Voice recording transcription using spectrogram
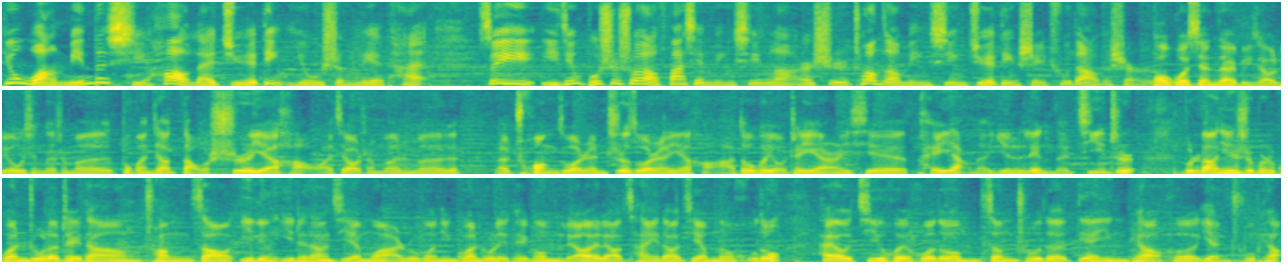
用网民的喜好来决定优胜劣汰。所以已经不是说要发现明星了，而是创造明星、决定谁出道的事儿了。包括现在比较流行的什么，不管叫导师也好啊，叫什么什么呃创作人、制作人也好啊，都会有这样一些培养的、引领的机制。不知道您是不是关注了这档《创造一零一》这档节目啊？如果您关注了，也可以跟我们聊一聊，参与到节目的互动，还有机会获得我们赠出的电影票和演出票。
